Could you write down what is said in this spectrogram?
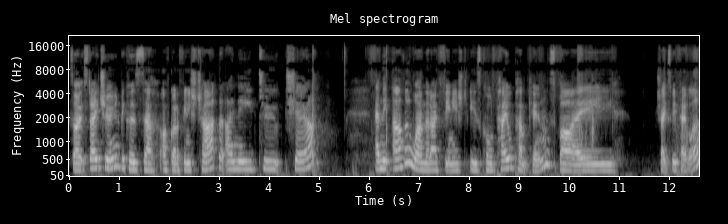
So stay tuned because uh, I've got a finished chart that I need to share. And the other one that I finished is called Pale Pumpkins by Shakespeare Peddler.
